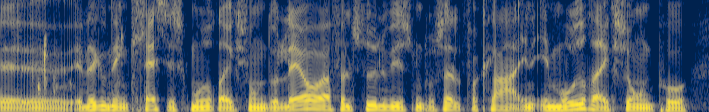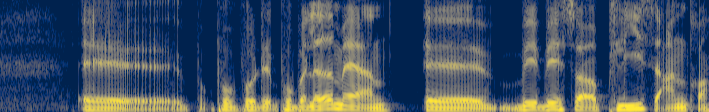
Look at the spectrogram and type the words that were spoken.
øh, jeg ved ikke om det er en klassisk modreaktion, du laver i hvert fald tydeligvis, som du selv forklarer, en, en modreaktion på, øh, på, på, på, på ballademæren øh, ved, ved så at please andre.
